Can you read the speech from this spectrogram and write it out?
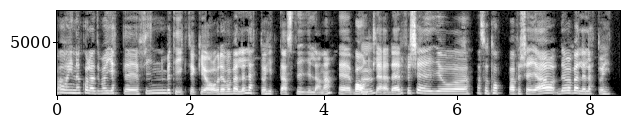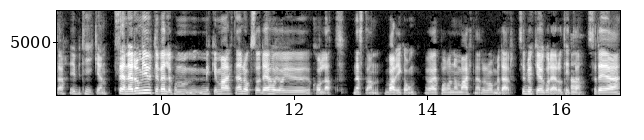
ja, inne och kollade, det var en jättefin butik tycker jag och det var väldigt lätt att hitta stilarna. Eh, barnkläder för sig och alltså toppar för sig. Ja, det var väldigt lätt att hitta i butiken. Sen är de ju ute väldigt på mycket marknader också. Det har jag ju kollat nästan varje gång jag är på någon marknad och de är där. Så brukar jag gå där och titta. Ja. Så det är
